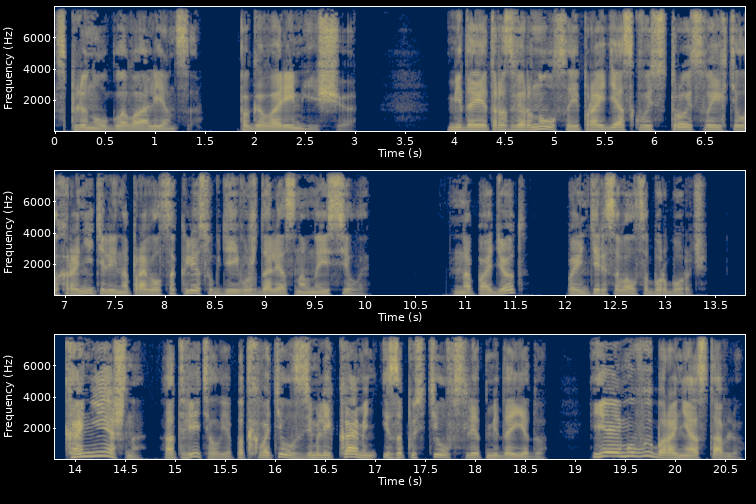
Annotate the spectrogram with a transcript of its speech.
сплюнул глава Альянса. Поговорим еще. Медоед развернулся и, пройдя сквозь строй своих телохранителей, направился к лесу, где его ждали основные силы. «Нападет?» — поинтересовался Бурборыч. «Конечно!» Ответил я, подхватил с земли камень и запустил вслед медоеду. Я ему выбора не оставлю.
